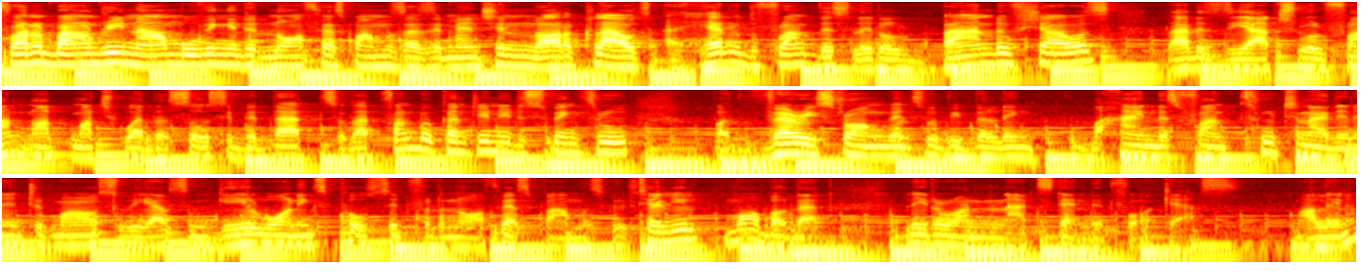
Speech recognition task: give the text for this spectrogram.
Frontal boundary now moving into the northwest Bahamas, as I mentioned, a lot of clouds ahead of the front, this little band of showers. That is the actual front, not much weather associated with that. So that front will continue to swing through, but very strong winds will be building behind this front through tonight and into tomorrow. So we have some gale warnings posted for the northwest Bahamas. We'll tell you more about that later on in our extended forecast. Marlena?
